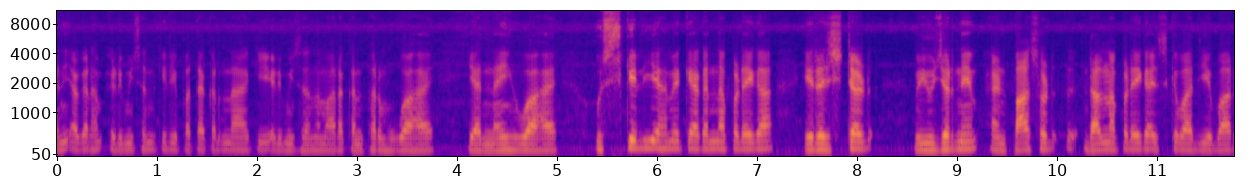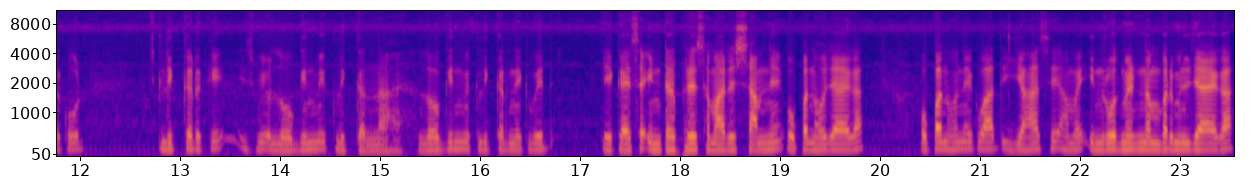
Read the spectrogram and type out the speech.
यानी अगर हम एडमिशन के लिए पता करना है कि एडमिशन हमारा कंफर्म हुआ है या नहीं हुआ है, उसके लिए हमें क्या करना पड़ेगा? ये registered user name and password डालना पड़ेगा। इसके बाद ये बार कोड क्लिक करके इसमें लॉगिन में क्लिक करना है। लॉगिन में क्लिक करने के बाद एक ऐसा इंटरफेस हमारे सामने ओपन हो जाएगा। ओपन होने के बाद यहाँ से हमें इनरोलमेंट नंबर मिल जाएगा।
